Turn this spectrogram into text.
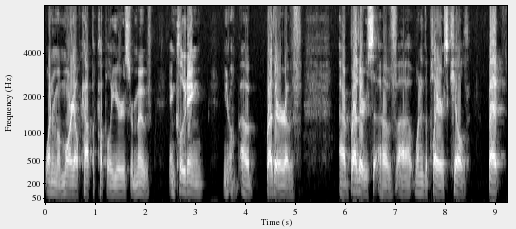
won a Memorial Cup a couple of years removed, including, you know, a brother of uh, brothers of uh, one of the players killed. But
